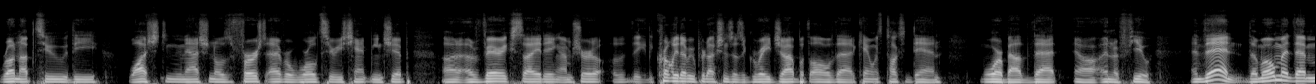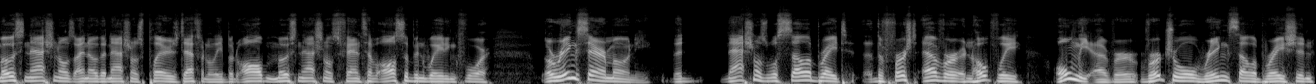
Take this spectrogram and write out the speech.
run up to the Washington Nationals' first ever World Series championship. Uh, a very exciting. I'm sure the, the, Curly W Productions does a great job with all of that. I can't wait to talk to Dan more about that uh, in a few. And then the moment that most Nationals, I know the Nationals players definitely, but all most Nationals fans have also been waiting for a ring ceremony. The Nationals will celebrate the first ever and hopefully only ever virtual ring celebration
